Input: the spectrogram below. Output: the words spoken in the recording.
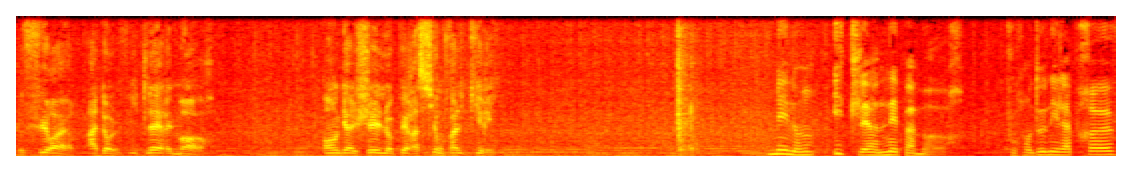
Le Führer Adolf Hitler est mort. Engagez l'opération Valkyrie. Mais non, Hitler n'est pas mort. Pour en donner la preuve,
